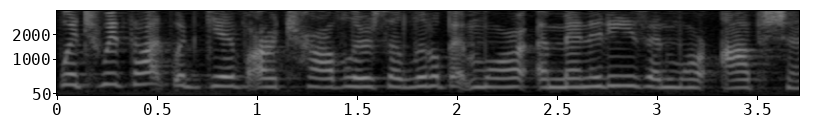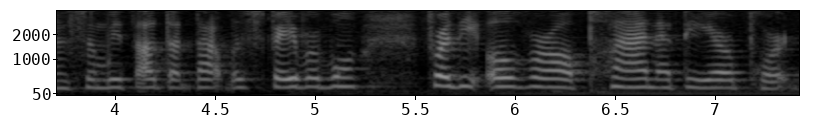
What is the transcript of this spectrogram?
which we thought would give our travelers a little bit more amenities and more options, and we thought that that was favorable for the overall plan at the airport.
